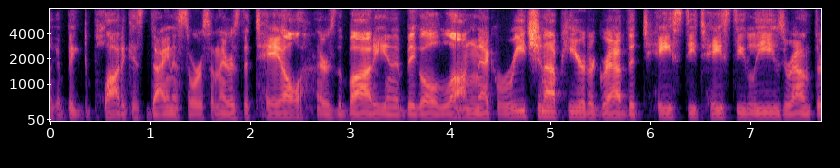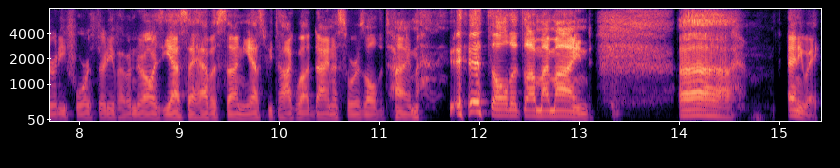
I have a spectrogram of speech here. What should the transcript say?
Like a big Diplodocus dinosaur. And there's the tail, there's the body, and a big old long neck reaching up here to grab the tasty, tasty leaves around $3,400, $3,500. Yes, I have a son. Yes, we talk about dinosaurs all the time. it's all that's on my mind. Uh, anyway,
